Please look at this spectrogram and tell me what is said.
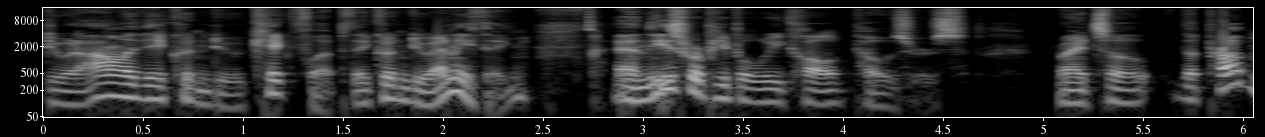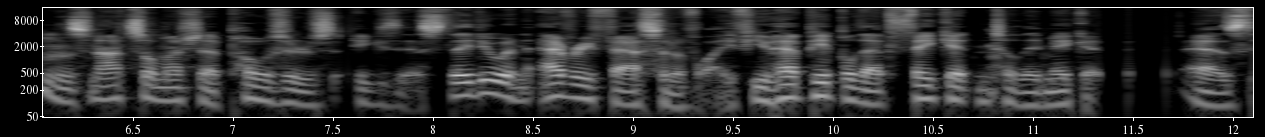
do an ollie, they couldn't do a kickflip, they couldn't do anything. And these were people we called posers right? So the problem is not so much that posers exist. They do in every facet of life. You have people that fake it until they make it, as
